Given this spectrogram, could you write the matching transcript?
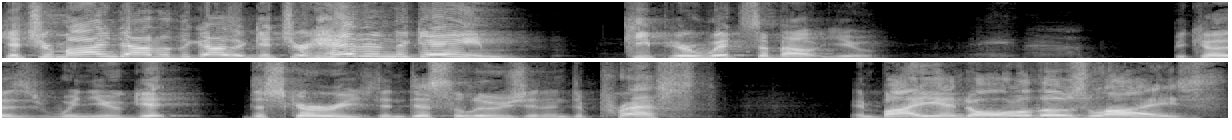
Get your mind out of the gutter, get your head in the game, keep your wits about you. Because when you get discouraged and disillusioned and depressed and buy into all of those lies,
